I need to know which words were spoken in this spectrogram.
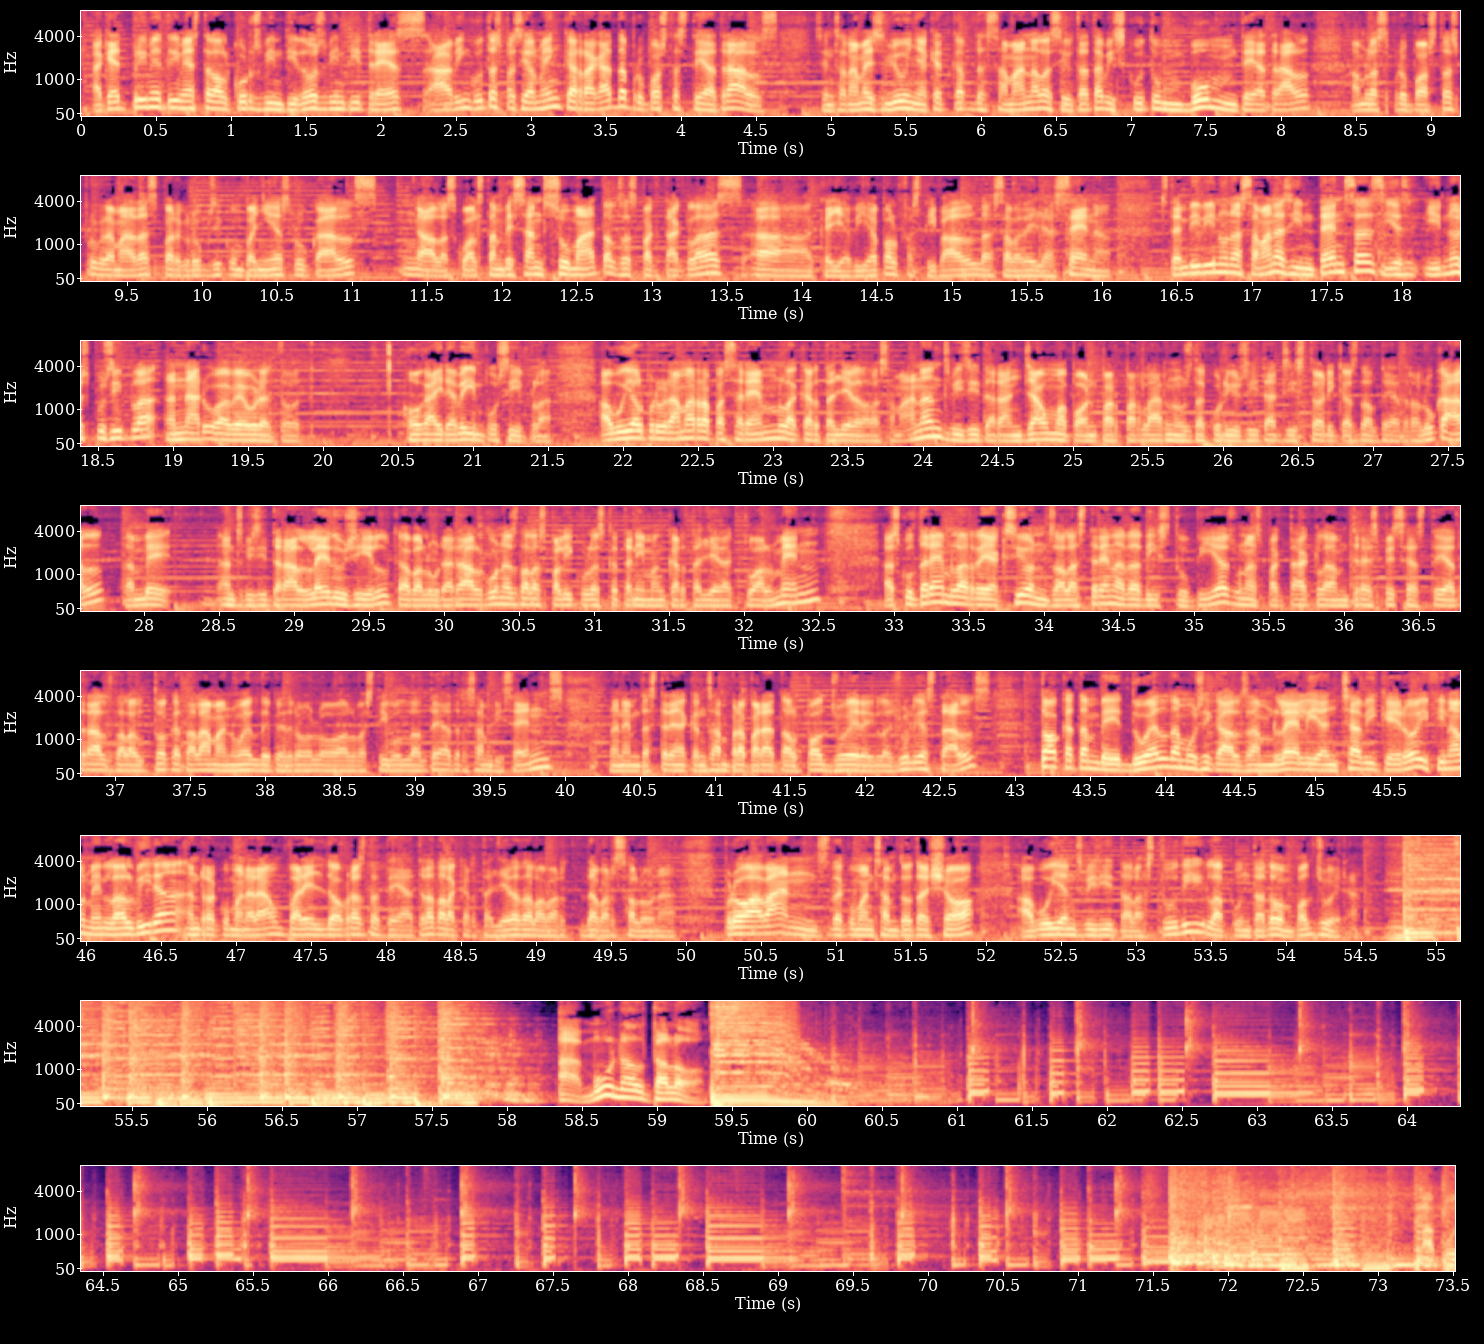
Aquest primer trimestre del curs 22-23 ha vingut especialment carregat de propostes teatrals. Sense anar més lluny, aquest cap de setmana la ciutat ha viscut un boom teatral amb les propostes programades per grups i companyies locals, a les quals també s'han sumat els espectacles eh, que hi havia pel Festival de Sabadell Escena. Estem vivint unes setmanes intenses i, és, i no és possible anar-ho a veure tot o gairebé impossible. Avui al programa repassarem la cartellera de la setmana, ens visitaran Jaume Pont per parlar-nos de curiositats històriques del teatre local, també ens visitarà l'Edu Gil, que valorarà algunes de les pel·lícules que tenim en cartellera actualment, escoltarem les reaccions a l'estrena de Distopies, un espectacle amb tres peces teatrals de l'autor català Manuel de Pedrolo al vestíbul del Teatre Sant Vicenç, un anem d'estrena que ens han preparat el Pol Joera i la Júlia Stals, toca també duel de musicals amb l'Eli en Xavi Quero i finalment l'Elvira en recomanarà un parell d'obres de teatre de la cartellera de, la Bar de Barcelona. Però abans de començar amb tot això, avui ens visita l'estudi l'apuntador en Pol Juera. Amunt al taló.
